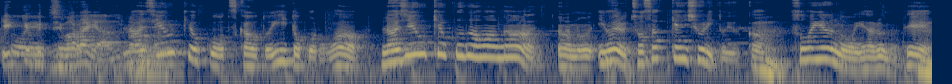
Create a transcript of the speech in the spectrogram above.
局自腹やんラジオ局を使うといいところはラジオ局側があのいわゆる著作権処理というか、うんそういうのをやるので、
